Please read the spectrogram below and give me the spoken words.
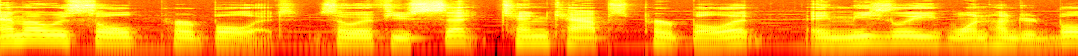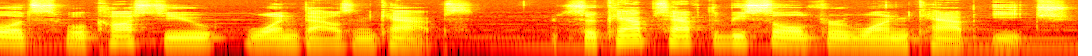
Ammo is sold per bullet, so if you set 10 caps per bullet, a measly 100 bullets will cost you 1000 caps. So caps have to be sold for 1 cap each.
